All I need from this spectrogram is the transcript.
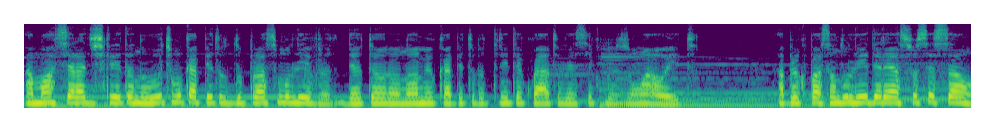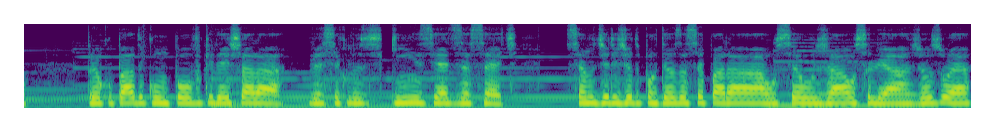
A morte será descrita no último capítulo do próximo livro, Deuteronômio, capítulo 34, versículos 1 a 8. A preocupação do líder é a sucessão, preocupado com o povo que deixará, versículos 15 a 17, sendo dirigido por Deus a separar o seu já auxiliar Josué,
